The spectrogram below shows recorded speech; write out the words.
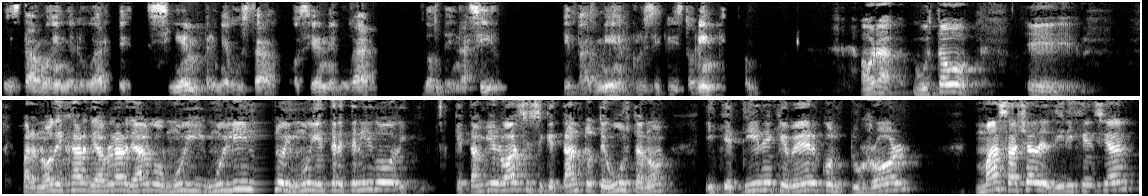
estamos en el lugar que siempre me ha gustado, o sea, en el lugar donde he nacido, que para mí es el Club Ciclista. Ahora, Gustavo, eh, para no dejar de hablar de algo muy, muy lindo y muy entretenido, que también lo haces y que tanto te gusta, ¿no? Y que tiene que ver con tu rol más allá del dirigencial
